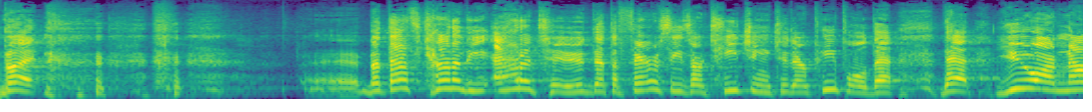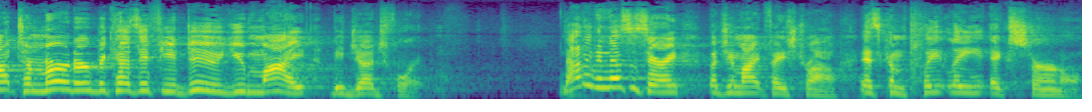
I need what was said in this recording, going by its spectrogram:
But but that's kind of the attitude that the Pharisees are teaching to their people that, that you are not to murder because if you do, you might be judged for it. Not even necessary, but you might face trial. It's completely external.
